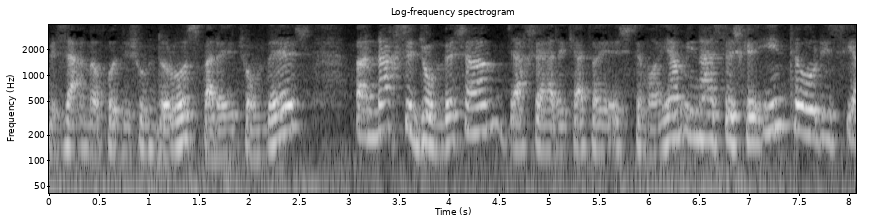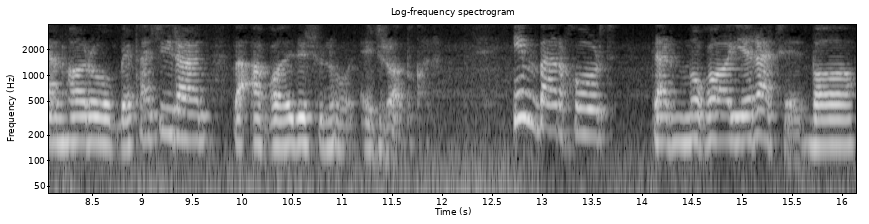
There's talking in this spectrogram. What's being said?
به زعم خودشون درست برای جنبش و نقش جنبش هم نقش حرکت های اجتماعی هم این هستش که این تئوریسین ها رو بپذیرند و عقایدشون رو اجرا بکنن. این برخورد در مقایرت با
